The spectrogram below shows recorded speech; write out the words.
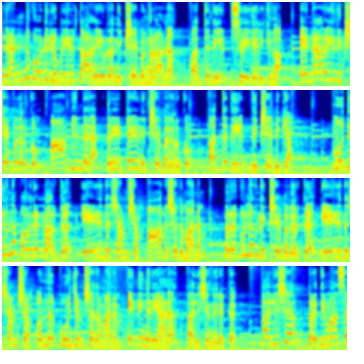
രണ്ട് കോടി രൂപയിൽ താഴെയുള്ള നിക്ഷേപങ്ങളാണ് പദ്ധതിയിൽ സ്വീകരിക്കുക. എൻ ആർ ഐ നിക്ഷേപകർക്കും ആഭ്യന്തര റീറ്റെയിൽ നിക്ഷേപകർക്കും പദ്ധതിയിൽ നിക്ഷേപിക്കാം. മുതിർന്ന പൗരന്മാർക്ക് ഏഴ് ദശാംശം ആറ് ശതമാനം റെഗുലർ നിക്ഷേപകർക്ക് ഏഴ് ദശാംശം ഒന്ന് പൂജ്യം ശതമാനം എന്നിങ്ങനെയാണ് പലിശ നിരക്ക്. പലിശ പ്രതിമാസ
